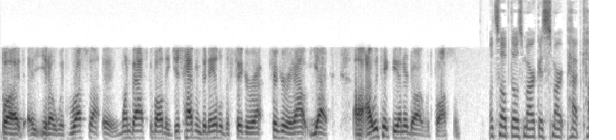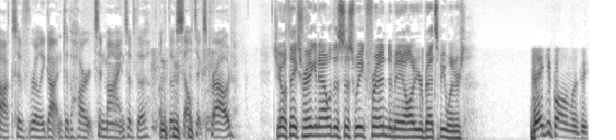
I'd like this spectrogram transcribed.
But uh, you know, with Russ, uh, one basketball, they just haven't been able to figure out figure it out yet. Uh, I would take the underdog with Boston. Let's hope those Marcus Smart pep talks have really gotten to the hearts and minds of the of the Celtics crowd. Joe, thanks for hanging out with us this week, friend, and may all your bets be winners. Thank you, Paul and Lindsay.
